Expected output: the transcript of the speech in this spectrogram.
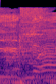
Now.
